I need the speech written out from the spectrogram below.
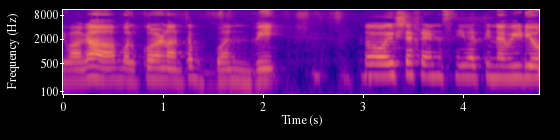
ಇವಾಗ ಮಲ್ಕೊಳ್ಳೋಣ ಅಂತ ಬಂದ್ವಿ. ಸೊ ಇಷ್ಟ ಫ್ರೆಂಡ್ಸ್ ಇವತ್ತಿನ ವಿಡಿಯೋ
